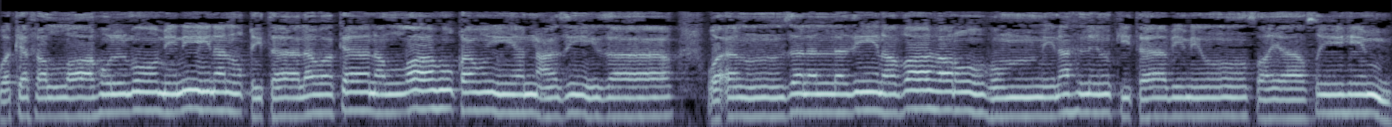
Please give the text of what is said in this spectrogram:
وكفى الله المؤمنين القتال وكان الله قويا عزيزا. وأنزل الذين ظاهروهم من أهل الكتاب من صياصيهم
